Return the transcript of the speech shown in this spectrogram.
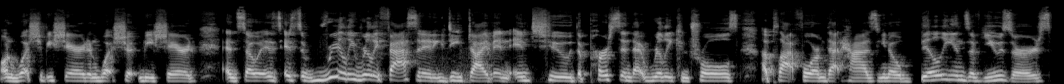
on what should be shared and what shouldn't be shared. And so it's, it's a really, really fascinating deep dive in, into the person that really controls a platform that has, you know, billions of users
